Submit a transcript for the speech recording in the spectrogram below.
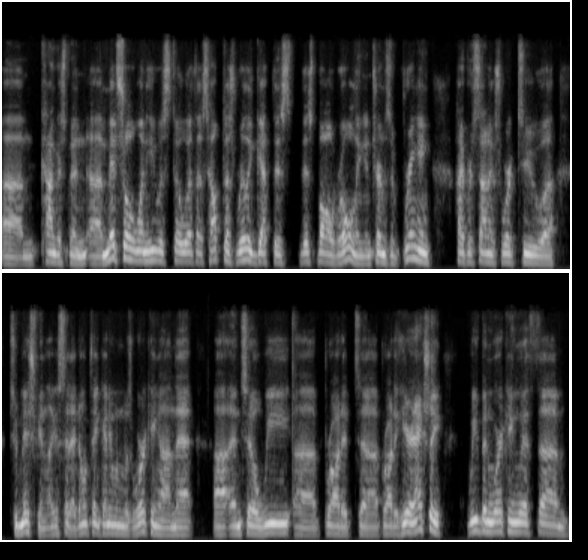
um, Congressman uh, Mitchell, when he was still with us, helped us really get this this ball rolling in terms of bringing hypersonics work to uh, to Michigan. Like I said, I don't think anyone was working on that uh, until we uh, brought it uh, brought it here. And actually, we've been working with um,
